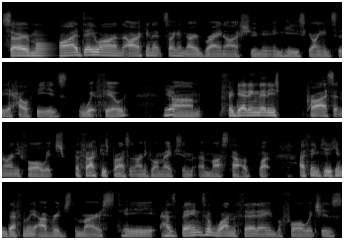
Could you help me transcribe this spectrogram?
So my D1, I reckon it's like a no-brainer, assuming he's going into the healthy is Whitfield. Yep. Um, forgetting that he's priced at 94, which the fact he's priced at 94 makes him a must-have, but I think he can definitely average the most. He has been to 113 before, which is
